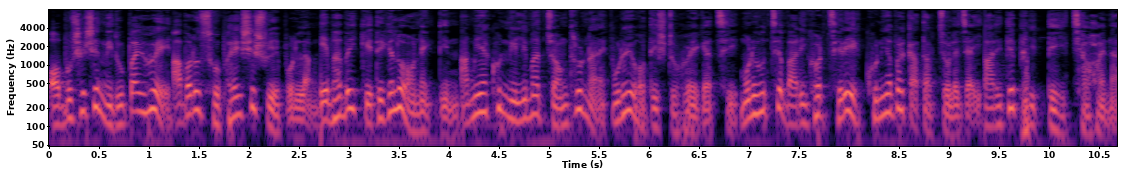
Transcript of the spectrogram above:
অবশেষে নিরুপায় হয়ে আবারও সোফায় এসে শুয়ে পড়লাম। এভাবেই কেটে গেল অনেকদিন। আমি এখন নীলিমার যন্ত্রণায় পুরাই অতিষ্ঠ হয়ে গেছি। মনে হচ্ছে বাড়িঘর ছেড়ে এক্ষুনি আবার কাতার চলে যাই। বাড়িতে ফিরতে ইচ্ছা হয় না।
